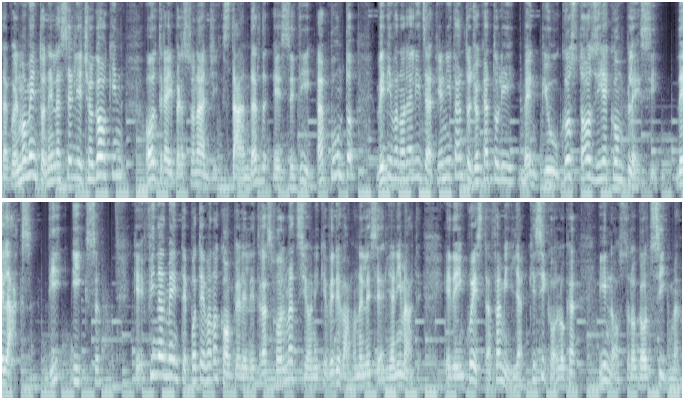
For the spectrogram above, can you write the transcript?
Da quel momento nella serie Chogokin, oltre ai personaggi standard, ST appunto, venivano realizzati ogni tanto giocattoli ben più costosi e complessi, deluxe, DX, che finalmente potevano compiere le trasformazioni che vedevamo nelle serie animate, ed è in questa famiglia che si colloca il nostro God Sigma.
